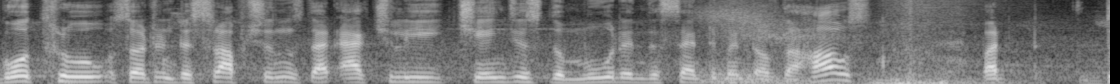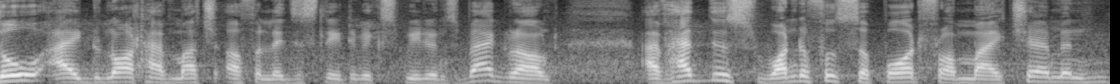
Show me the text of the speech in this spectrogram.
go through certain disruptions that actually changes the mood and the sentiment of the House. But though I do not have much of a legislative experience background, I've had this wonderful support from my chairman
